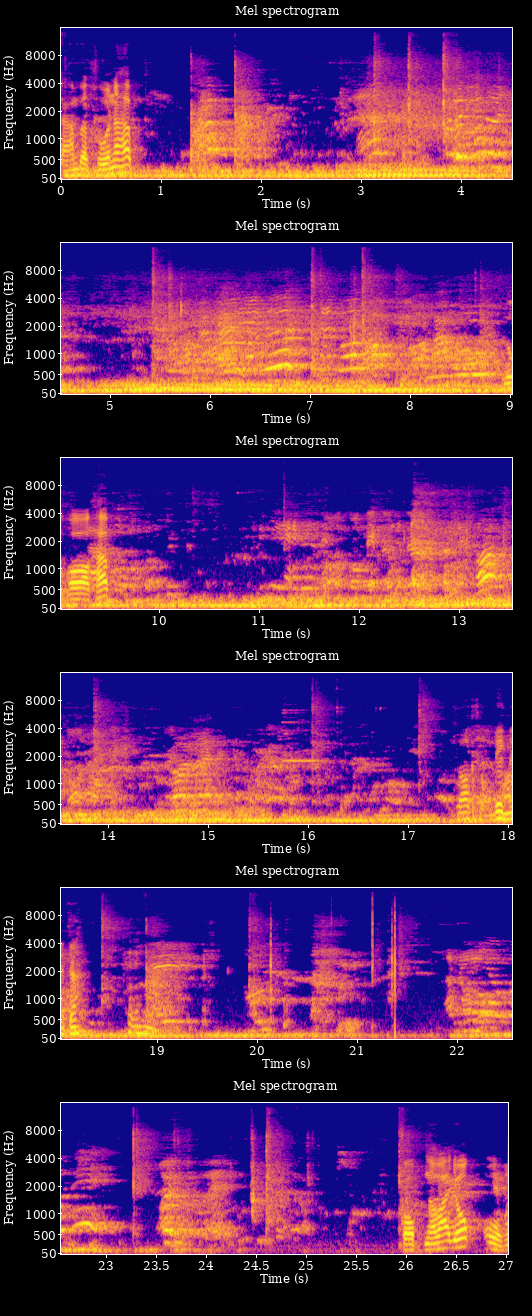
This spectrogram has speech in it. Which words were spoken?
สามต่อศูนย์นะครับ ลูกออกครับรอสองเด้งนะจ๊ะกบนวายก โอ้โห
